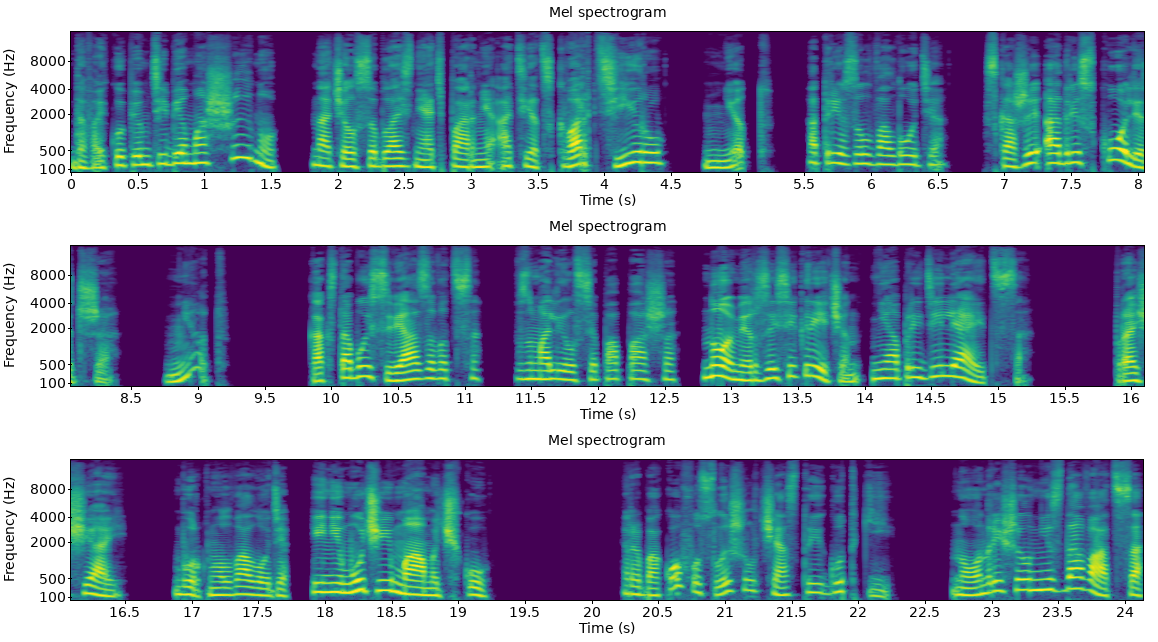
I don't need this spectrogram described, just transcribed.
«Давай купим тебе машину», — начал соблазнять парня отец. «Квартиру?» «Нет», — отрезал Володя. «Скажи адрес колледжа». «Нет». «Как с тобой связываться?» — взмолился папаша. «Номер засекречен, не определяется». «Прощай», — буркнул Володя, — «и не мучай мамочку». Рыбаков услышал частые гудки. Но он решил не сдаваться,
